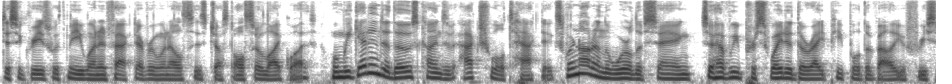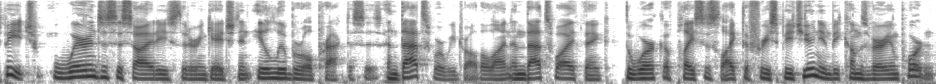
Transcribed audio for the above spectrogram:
disagrees with me when in fact everyone else is just also likewise. When we get into those kinds of actual tactics, we're not in the world of saying, so have we persuaded the right people the value of free speech? We're into societies that are engaged in illiberal practices. And that's where we draw the line. And that's why I think the work of places like the Free Speech Union becomes very important.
